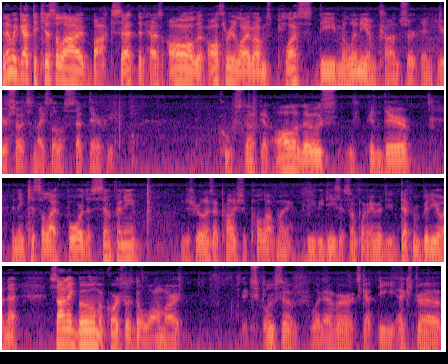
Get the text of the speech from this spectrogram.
And then we got the Kiss Alive box set that has all the all three Alive albums plus the Millennium concert in here. So it's a nice little set there for you. Cool stuff. Got all of those in there. And then Kiss Alive 4, the Symphony. I just realized I probably should pull out my DVDs at some point. Maybe I'll do a different video on that. Sonic Boom, of course, was the Walmart exclusive, whatever. It's got the extra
